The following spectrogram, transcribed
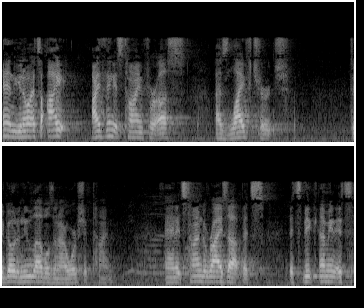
and you know, it's I I think it's time for us as Life Church to go to new levels in our worship time, and it's time to rise up. It's it's I mean it's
